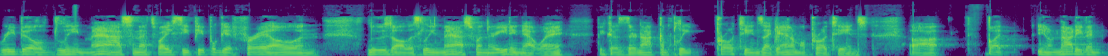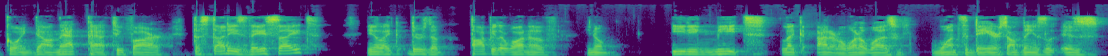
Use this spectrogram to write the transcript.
rebuild lean mass and that's why you see people get frail and lose all this lean mass when they're eating that way because they're not complete proteins like animal proteins uh, but you know not even going down that path too far the studies they cite you know, like there's a popular one of, you know, eating meat, like, I don't know what it was, once a day or something is, is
